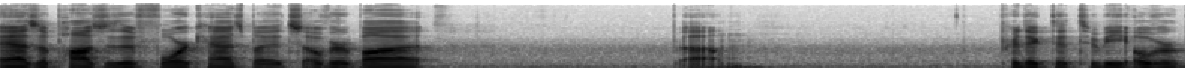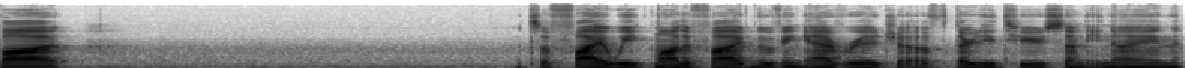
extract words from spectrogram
It has a positive forecast, but it's overbought. Um, predicted to be overbought. It's a five week modified moving average of 32.79.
